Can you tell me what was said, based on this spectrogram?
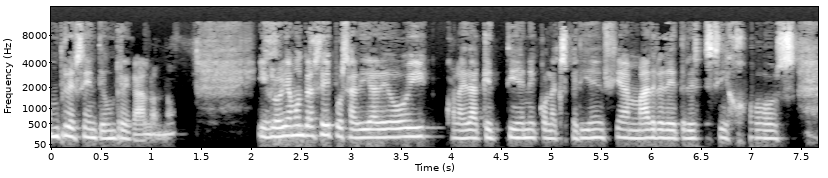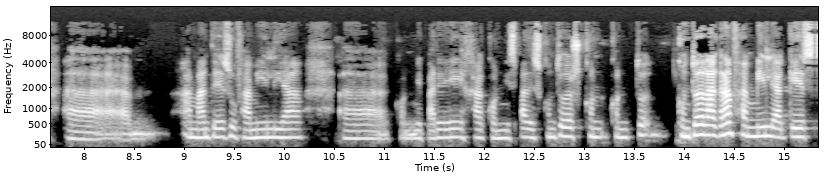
un presente, un regalo, ¿no? Y Gloria Montasey, pues a día de hoy, con la edad que tiene, con la experiencia, madre de tres hijos, amante de su familia, ah, con mi pareja, con mis padres, con todos, con, con, toda la gran familia que es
